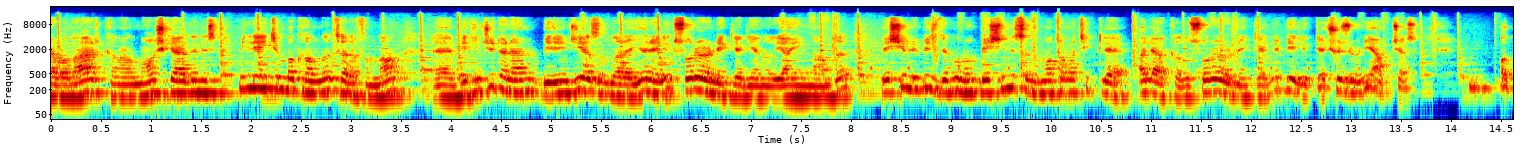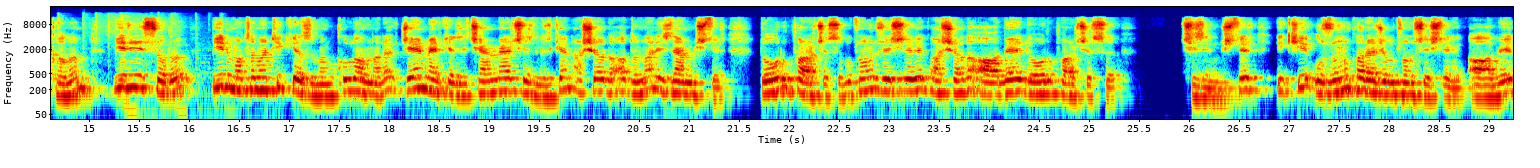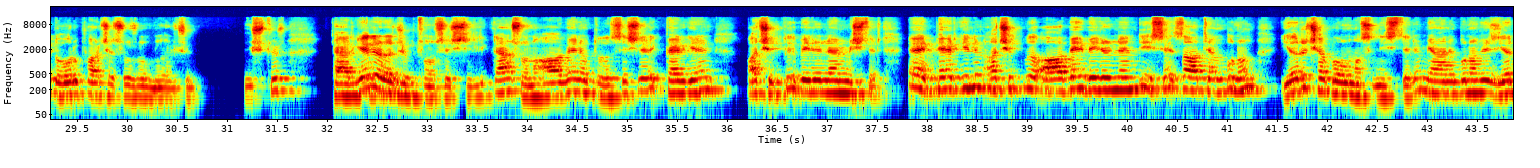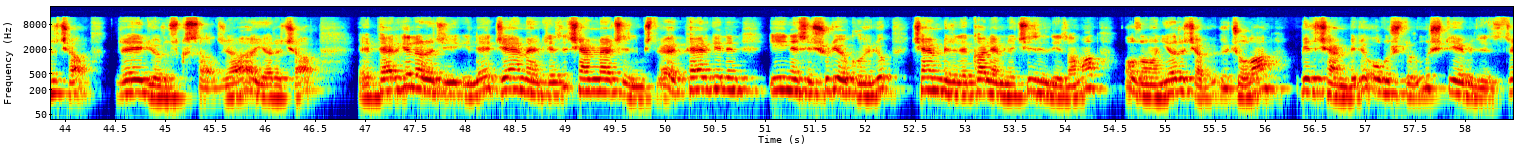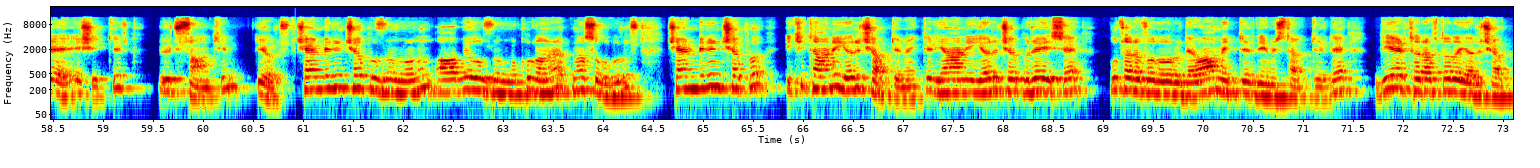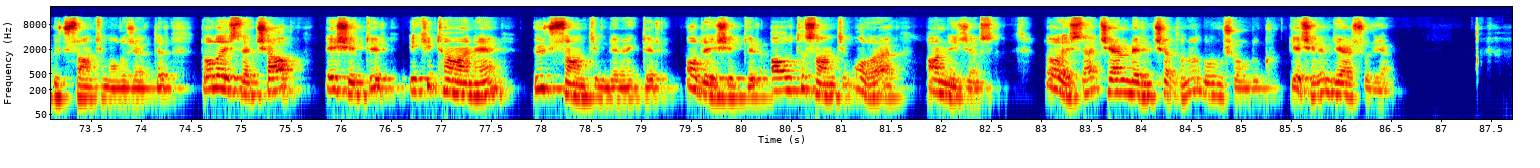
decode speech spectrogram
merhabalar, kanalıma hoş geldiniz. Milli Eğitim Bakanlığı tarafından e, birinci dönem birinci yazılılara yönelik soru örnekleri yayınlandı. Ve şimdi biz de bunun 5. sınıf matematikle alakalı soru örneklerini birlikte çözümünü yapacağız. Bakalım birinci soru bir matematik yazılımı kullanılarak C merkezi çember çizilirken aşağıda adımlar izlenmiştir. Doğru parçası butonu seçilerek aşağıda AB doğru parçası çizilmiştir. 2. Uzunluk aracı butonu seçilerek AB doğru parçası uzunluğu ölçülmüştür. Pergel aracı butonu seçildikten sonra AB noktada seçilerek pergelin açıklığı belirlenmiştir. Evet pergelin açıklığı AB belirlendiyse zaten bunun yarıçap olmasını isterim. Yani buna biz yarıçap R diyoruz kısaca yarıçap. E, pergel aracı ile C merkezi çember çizilmiştir. Evet pergelin iğnesi şuraya koyulup çemberi de kalemle çizildiği zaman o zaman yarıçapı 3 olan bir çemberi oluşturmuş diyebiliriz. R eşittir 3 santim diyoruz. Çemberin çap uzunluğunun AB uzunluğunu kullanarak nasıl buluruz? Çemberin çapı iki tane yarıçap demektir. Yani yarıçapı R ise bu tarafa doğru devam ettirdiğimiz takdirde diğer tarafta da yarıçap 3 santim olacaktır. Dolayısıyla çap eşittir 2 tane 3 santim demektir. O da eşittir 6 santim olarak anlayacağız. Dolayısıyla çemberin çapını bulmuş olduk. Geçelim diğer soruya.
